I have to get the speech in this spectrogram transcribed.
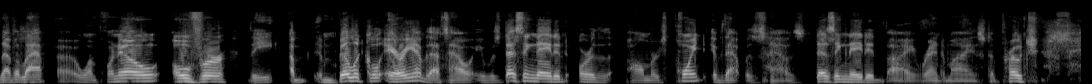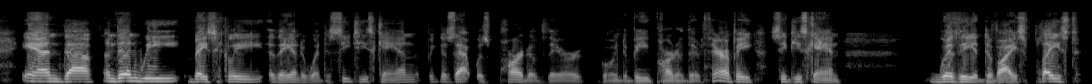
LevaLap 1.0 over the umbilical area, that's how it was designated, or the Palmer's point, if that was how designated by randomized approach. And, uh, and then we basically, they underwent a CT scan because that was part of their, going to be part of their therapy, CT scan with the device placed,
